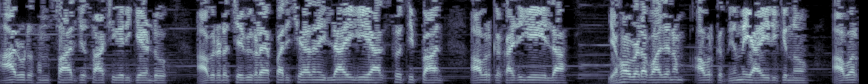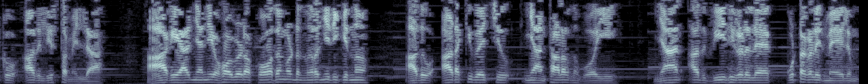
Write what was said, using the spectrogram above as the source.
ആരോട് സംസാരിച്ച് സാക്ഷീകരിക്കേണ്ടു. അവരുടെ ചെവികളെ പരിച്ഛേദന ഇല്ലായികയാൽ ശ്രദ്ധിപ്പാൻ അവർക്ക് കഴിയുകയില്ല. യഹോവയുടെ വചനം അവർക്ക് നിന്നയായിരിക്കുന്നു അവർക്ക് അതിൽ ഇഷ്ടമില്ല. ആകയാൽ ഞാൻ യഹോവയുടെ ക്രോധം കൊണ്ട് നിറഞ്ഞിരിക്കുന്നു. അത് അടക്കിവെച്ചു ഞാൻ തളർന്നുപോയി. ഞാൻ അത് വീഥികളിലെ കുട്ടകളിന്മേലും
